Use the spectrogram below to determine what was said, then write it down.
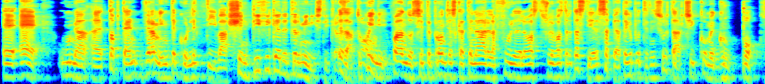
eh, è una eh, top 10 veramente collettiva. Scientifica e deterministica. Esatto, Oh. quindi quando siete pronti a scatenare la furia delle vost- sulle vostre tastiere sappiate che potete insultarci come gruppo,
